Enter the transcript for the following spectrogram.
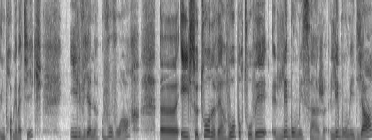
une problématique, ils viennent vous voir euh, et ils se tournent vers vous pour trouver les bons messages, les bons médias.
